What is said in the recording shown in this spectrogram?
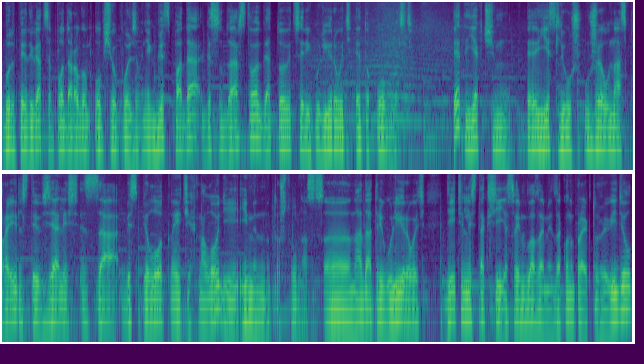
будут передвигаться по дорогам общего пользования. Господа, государство готовится регулировать эту область. Это я к чему? Э, если уж уже у нас в правительстве взялись за беспилотные технологии, именно то, что у нас э, надо отрегулировать, деятельность такси, я своими глазами законопроект уже видел,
